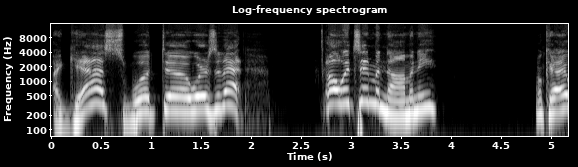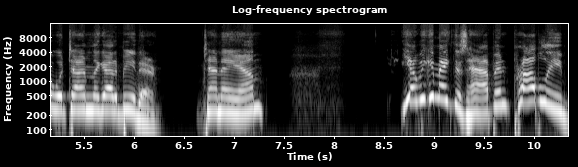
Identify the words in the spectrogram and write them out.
i guess what uh, where's it at oh it's in menominee okay what time they got to be there 10 a.m. Yeah, we can make this happen. Probably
